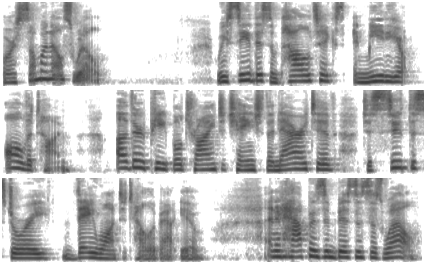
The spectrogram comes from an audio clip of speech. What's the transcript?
or someone else will. We see this in politics and media all the time. Other people trying to change the narrative to suit the story they want to tell about you. And it happens in business as well.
